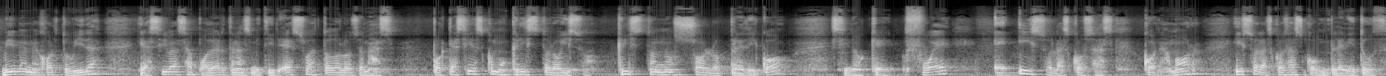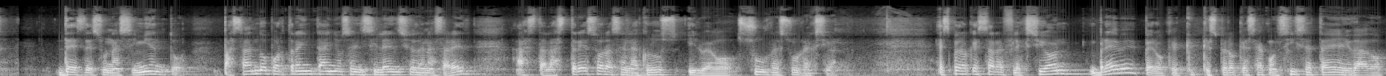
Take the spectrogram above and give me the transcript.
vive mejor tu vida y así vas a poder transmitir eso a todos los demás. Porque así es como Cristo lo hizo. Cristo no solo predicó, sino que fue e hizo las cosas con amor, hizo las cosas con plenitud. Desde su nacimiento, pasando por 30 años en silencio de Nazaret, hasta las 3 horas en la cruz y luego su resurrección. Espero que esta reflexión breve, pero que, espero que sea concisa, te haya ayudado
